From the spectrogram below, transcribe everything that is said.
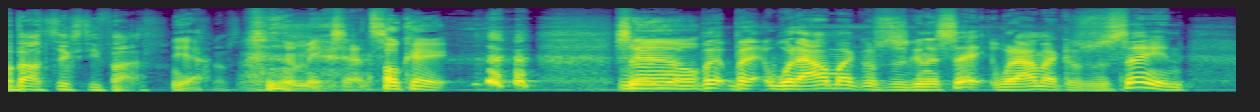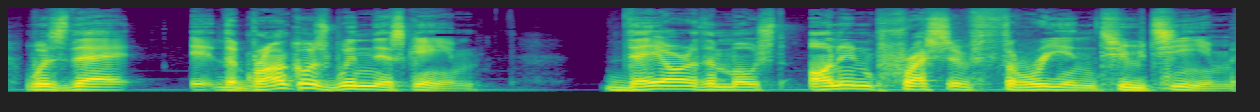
About 65. Yeah, that makes sense. Okay. So, Now- but but what Al Michaels was going to say, what Al Michaels was saying was that it, the Broncos win this game. They are the most unimpressive three and two team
